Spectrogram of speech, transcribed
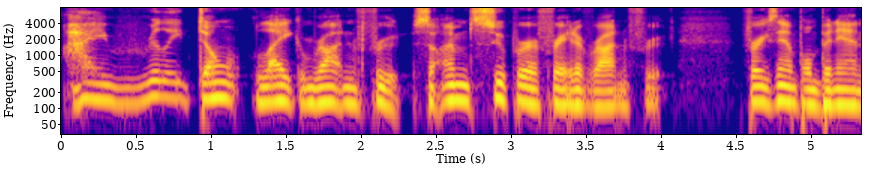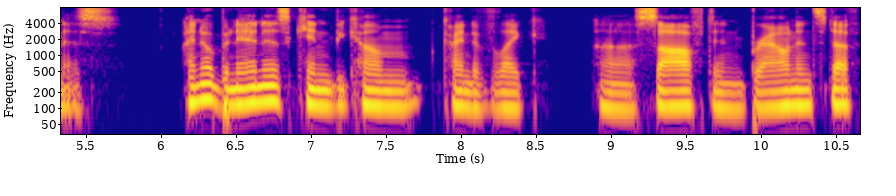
I really don't like rotten fruit. So, I'm super afraid of rotten fruit. For example, bananas. I know bananas can become kind of like uh, soft and brown and stuff.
